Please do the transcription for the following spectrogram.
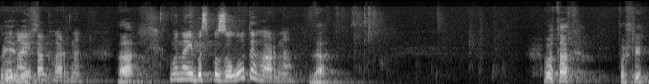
Ви Вона і так гарна. А? Вона і без позолоти гарна. Да. Отак пошли.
